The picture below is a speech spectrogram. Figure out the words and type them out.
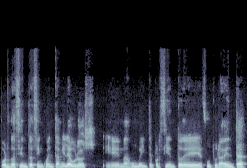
por 250.000 euros, eh, más un 20% de futura venta.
